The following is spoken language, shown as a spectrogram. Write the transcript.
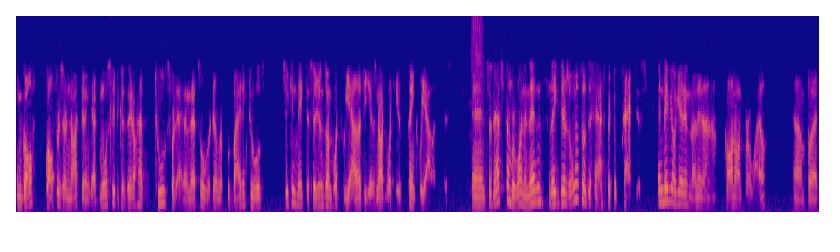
In golf, golfers are not doing that mostly because they don't have tools for that, and that's what we're doing. We're providing tools so you can make decisions on what reality is, not what you think reality is. And so that's number one. And then like there's also this aspect of practice, and maybe I'll get into that. I've gone on for a while, um, but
